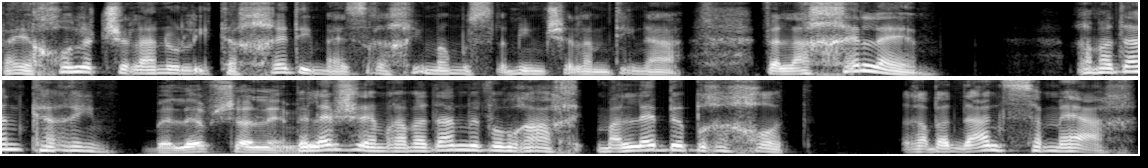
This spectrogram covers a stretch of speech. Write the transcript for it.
והיכולת שלנו להתאחד עם האזרחים המוסלמים של המדינה, ולאחל להם רמדאן כרים. בלב שלם. בלב שלם, רמדאן מבורך, מלא בברכות, רמדאן שמח,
